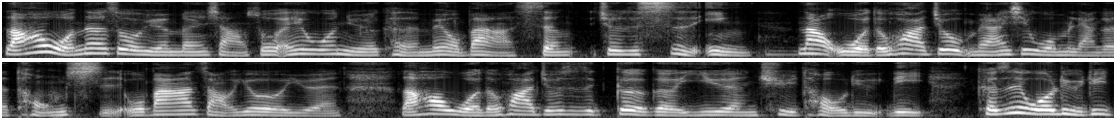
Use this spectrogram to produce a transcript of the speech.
然后我那时候原本想说，哎，我女儿可能没有办法生，就是适应。那我的话就没关系，我们两个同时，我帮她找幼儿园。然后我的话就是各个医院去投履历，可是我履历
